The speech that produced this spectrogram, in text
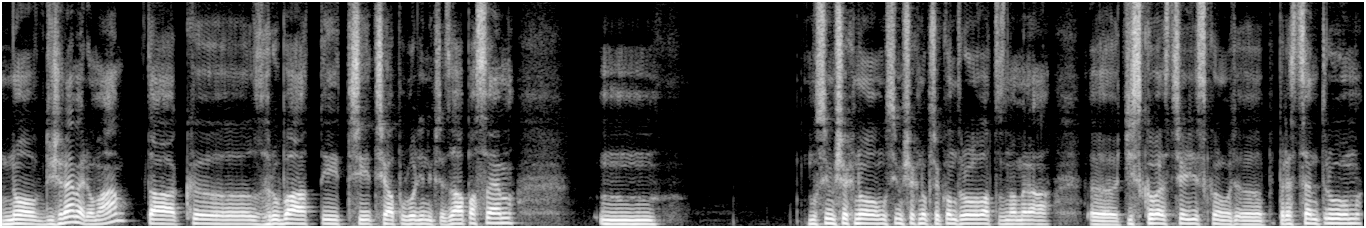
No, když hrajeme doma, tak uh, zhruba ty tři, tři a půl hodiny před zápasem um, musím, všechno, musím všechno překontrolovat, to znamená uh, tiskové středisko, uh, press centrum,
